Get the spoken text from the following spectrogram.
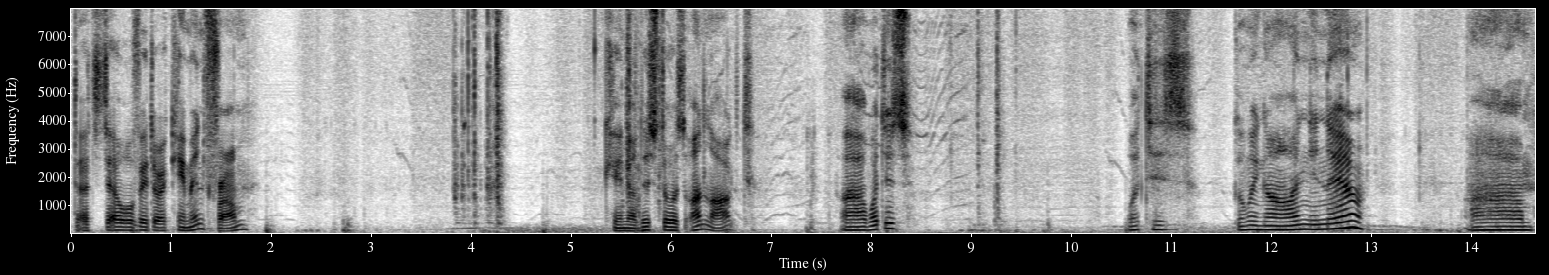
That's the elevator I came in from. Okay, now this door is unlocked. Uh, what is... What is going on in there? Um...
